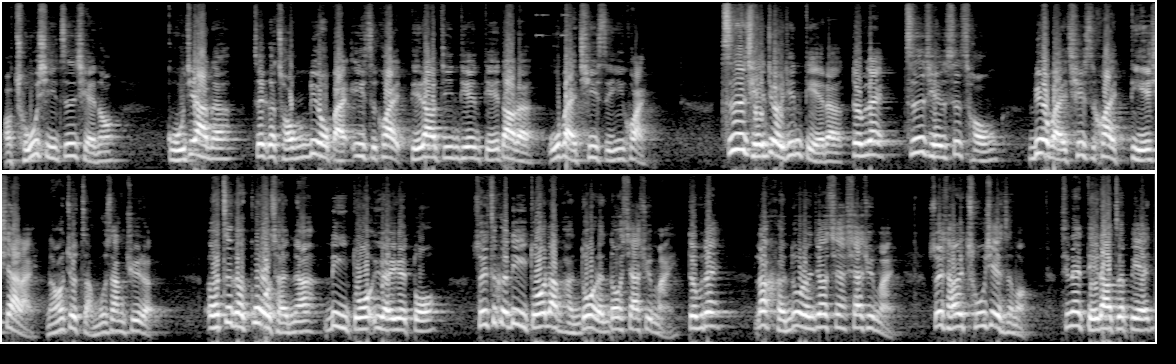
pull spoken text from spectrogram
哦，除夕之前哦，股价呢，这个从六百一十块跌到今天跌到了五百七十一块，之前就已经跌了，对不对？之前是从六百七十块跌下来，然后就涨不上去了，而这个过程呢，利多越来越多，所以这个利多让很多人都下去买，对不对？那很多人就下下去买，所以才会出现什么？现在跌到这边，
